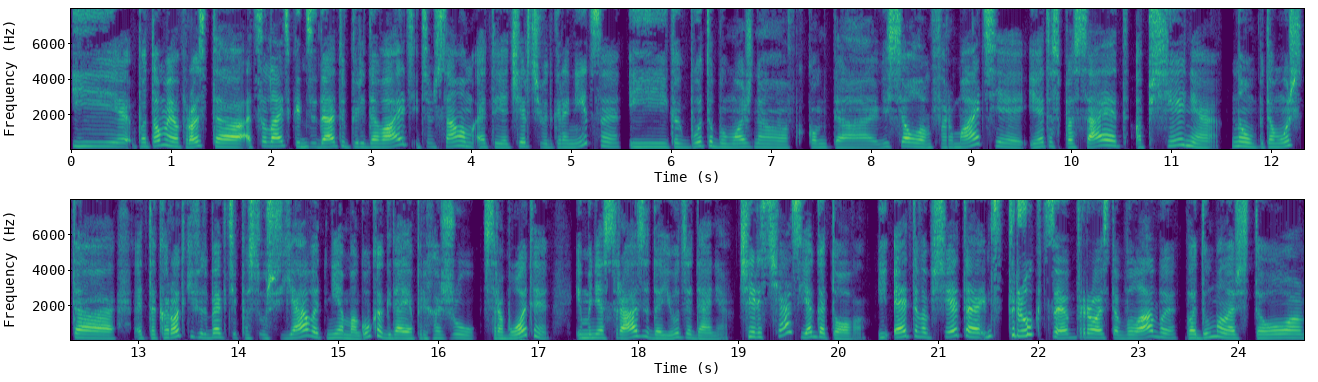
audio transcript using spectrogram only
И потом ее просто отсылать кандидату, передавать, и тем самым это и очерчивает границы, и как будто бы можно в каком-то веселом формате, и это спасает общение. Ну, потому что это короткий фидбэк, типа, слушай, я вот не могу, когда я прихожу с работы, и мне сразу дают задание. Через час я готова. И это вообще-то инструкция просто была бы. Подумала, что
